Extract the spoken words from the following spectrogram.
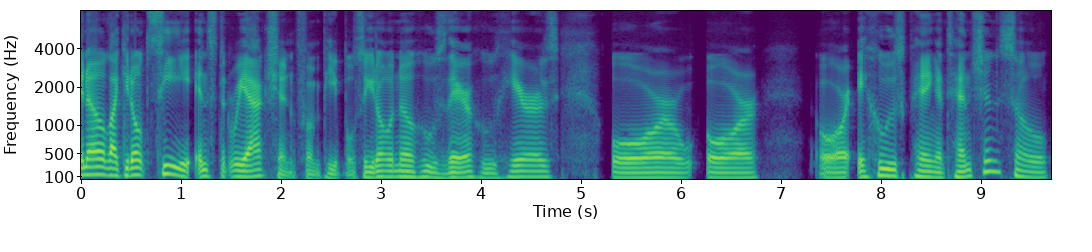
you know, like you don't see instant reaction from people, so you don't know who's there, who hears, or or or who's paying attention. So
